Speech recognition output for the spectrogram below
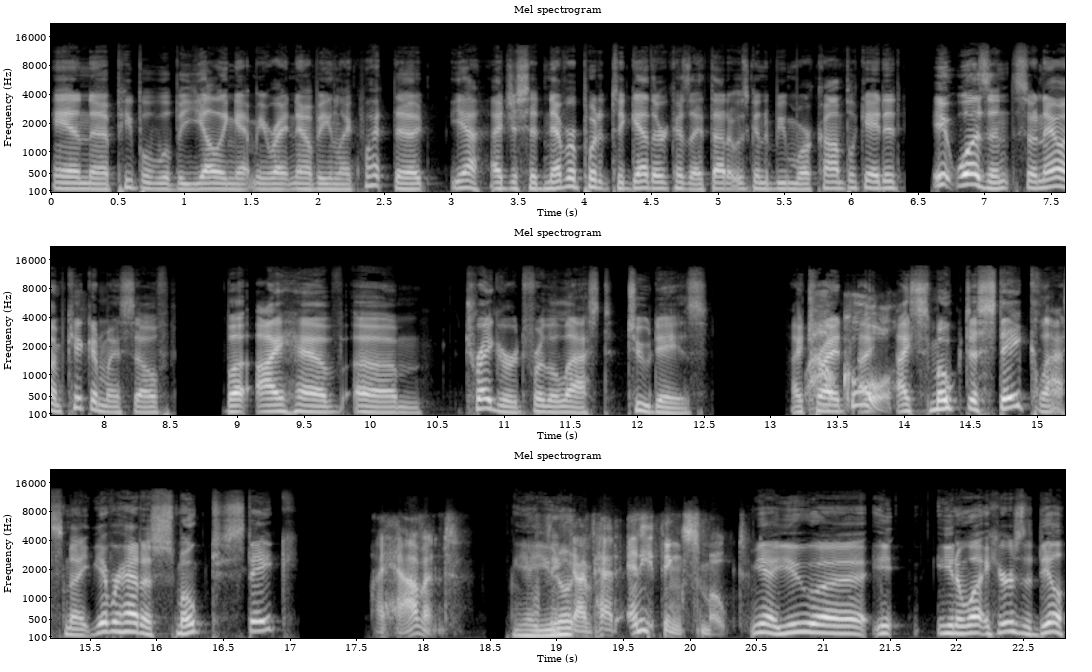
And uh, people will be yelling at me right now, being like, "What the? Yeah, I just had never put it together because I thought it was going to be more complicated. It wasn't. So now I'm kicking myself. But I have um, Traegered for the last two days. I Wow, tried. I- cool. I, smoked a steak last night. You ever had a smoked steak? I haven't. Yeah, I don't you think know. I've had anything smoked. Yeah, you. Uh, y- you know what? Here's the deal.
